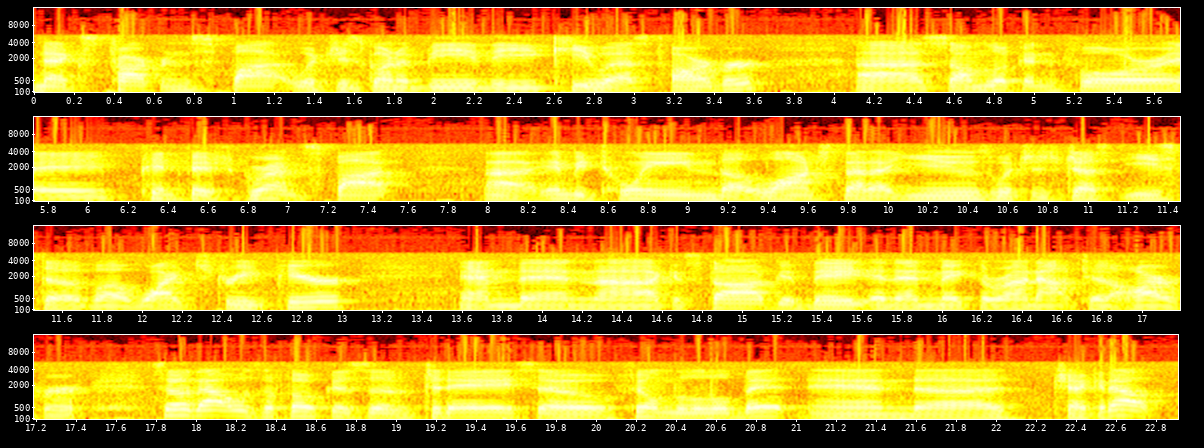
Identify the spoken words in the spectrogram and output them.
next tarpon spot, which is going to be the Key West Harbor. Uh, so I'm looking for a pinfish grunt spot uh, in between the launch that I use, which is just east of uh, White Street Pier, and then uh, I could stop, get bait, and then make the run out to the harbor. So that was the focus of today. So filmed a little bit and uh, check it out.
